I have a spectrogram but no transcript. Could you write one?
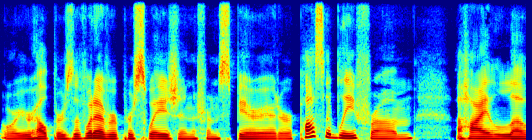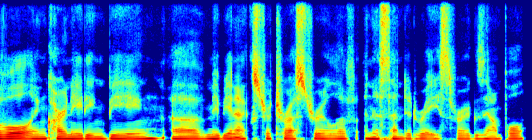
or your helpers of whatever persuasion from spirit or possibly from a high level incarnating being of maybe an extraterrestrial of an ascended race for example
